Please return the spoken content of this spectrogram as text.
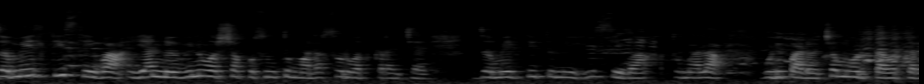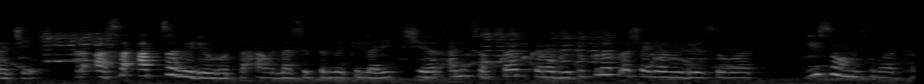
जमेल ती सेवा या नवीन वर्षापासून तुम्हाला सुरुवात करायची आहे. जमेल ती तुम्ही ही सेवा तुम्हाला गुढीपाडव्याच्या मुहूर्तावर करायची आहे. तर असा आजचा व्हिडिओ होता. आवडला असेल तर नक्की लाईक शेअर आणि सबस्क्राईब करा. भेटू पुन्हाच अशा एका व्हिडिओसोबत श्री स्वामी समर्थ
